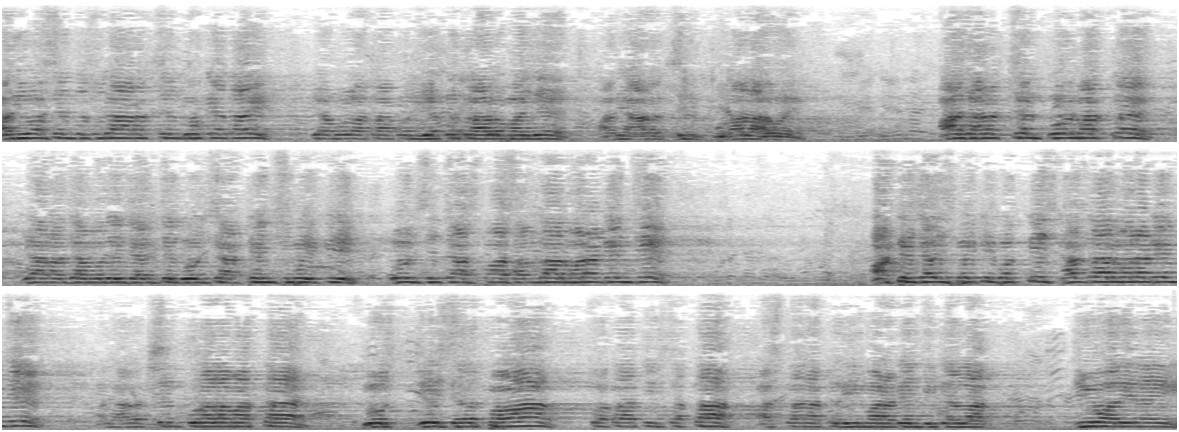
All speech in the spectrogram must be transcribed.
आदिवासींचं सुद्धा आरक्षण धोक्यात आहे. त्यामुळे आता आपण एकत्र आलो पाहिजे आणि आरक्षण कुणाला हवंय? आज आरक्षण कोण मागतंय? या राज्यामध्ये ज्यांचे दोनशे अठ्ठ्याऐंशी पैकी दोनशेच्या आसपास आमदार मराठ्यांचे अठ्ठेचाळीस पैकी बत्तीस खासदार मराठ्यांचे आणि आरक्षण कुणाला मागताय? जो जे शरद पवार स्वतःची सत्ता असताना कधी मराठ्यांची त्याला जीव आले नाही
